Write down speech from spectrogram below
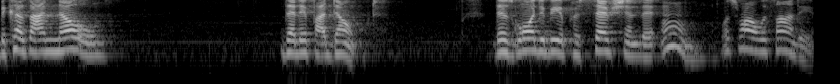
because I know that if I don't, there's going to be a perception that, hmm, what's wrong with Sondia?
